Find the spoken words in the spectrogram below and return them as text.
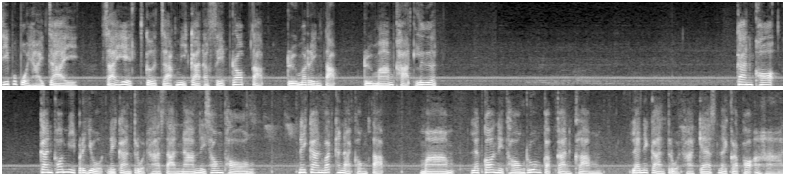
ที่ผู้ป่วยหายใจ สาเหตุเกิดจากมีการอักเสบรอบตับ หรือมะเร็งตับ หรือม้ามขาดเลือด การเคาะ การเคาะมีประโยชน์ในการตรวจหาสารน้ำในช่องท้อง ในการวัดขนาดของตับ ม้าม และก้อนในท้องร่วมกับการคลำและในการตรวจหาแก๊สในกระเพาะอาหาร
